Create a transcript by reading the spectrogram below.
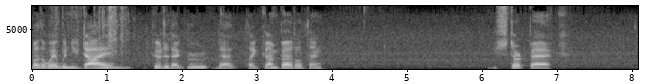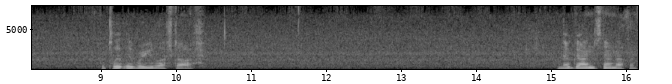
By the way, when you die and go to that Gulag, that like gun battle thing, you start back completely where you left off. No guns, no nothing.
